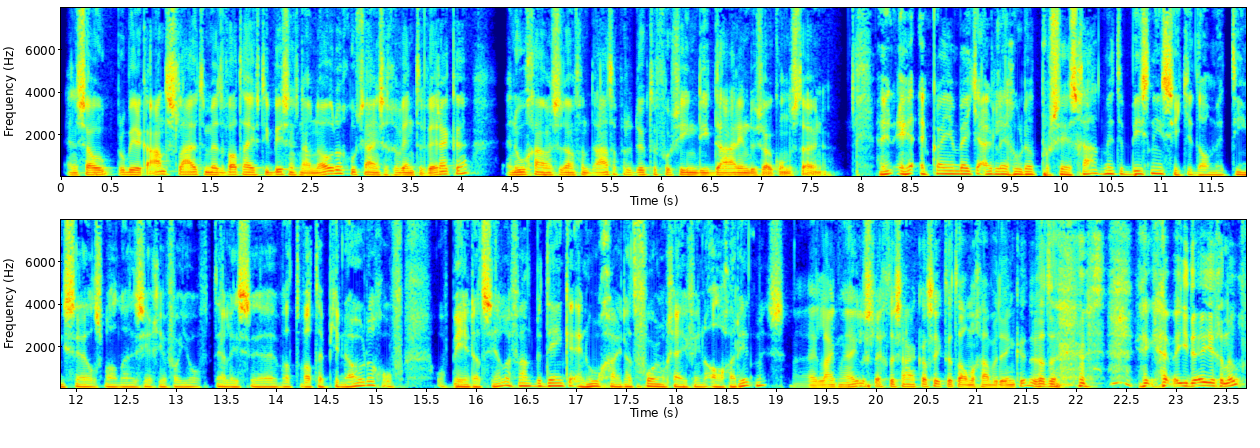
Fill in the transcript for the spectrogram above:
En zo probeer ik aan te sluiten met wat heeft die business nou nodig? Hoe zijn ze gewend te werken? En hoe gaan we ze dan van dataproducten voorzien die daarin dus ook ondersteunen? En, kan je een beetje uitleggen hoe dat proces gaat met de business? Zit je dan met tien salesmannen en zeg je van joh, vertel eens uh, wat, wat heb je nodig? Of, of ben je dat zelf aan het bedenken? En hoe ga je dat vormgeven in algoritmes? Uh, het lijkt me een hele slechte zaak als ik dat allemaal ga bedenken. Dat, uh, ik heb ideeën genoeg.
